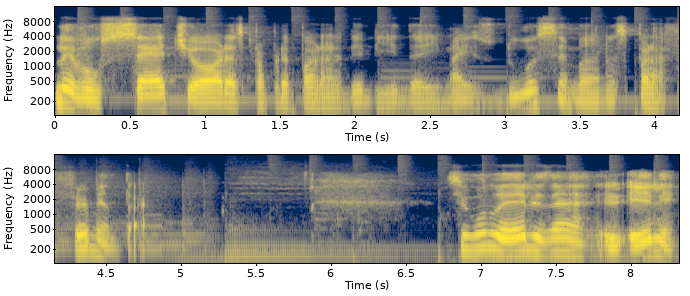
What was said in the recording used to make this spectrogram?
Levou sete horas para preparar a bebida e mais duas semanas para fermentar. Segundo eles, né, ele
